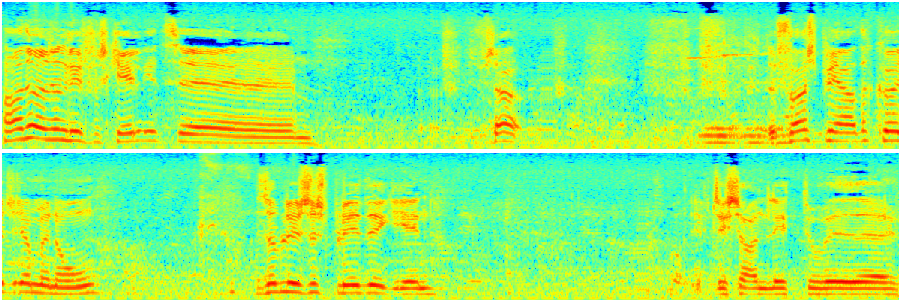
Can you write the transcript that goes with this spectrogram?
Og det var sådan lidt forskelligt. Øh, Så... Det første bjerg, der kørte jeg med nogen. Og så blev jeg så splittet igen. Det er sådan lidt, du ved, uh,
